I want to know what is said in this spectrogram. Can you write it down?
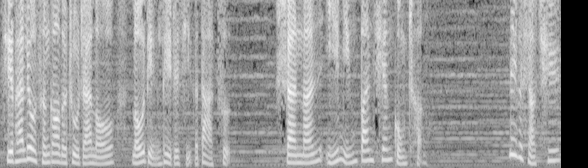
几排六层高的住宅楼，楼顶立着几个大字：“陕南移民搬迁工程。”那个小区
